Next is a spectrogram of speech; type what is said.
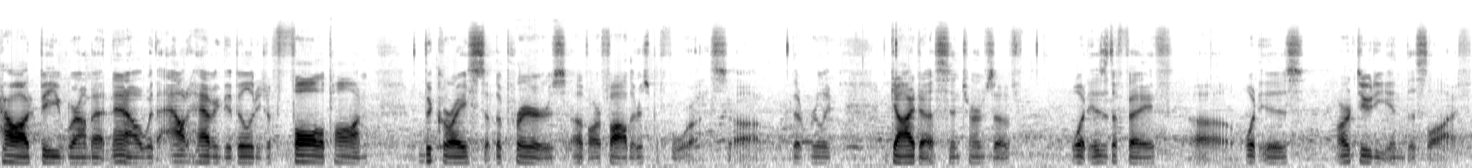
how I'd be where I'm at now without having the ability to fall upon the grace of the prayers of our fathers before us uh, that really guide us in terms of what is the faith, uh, what is our duty in this life.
